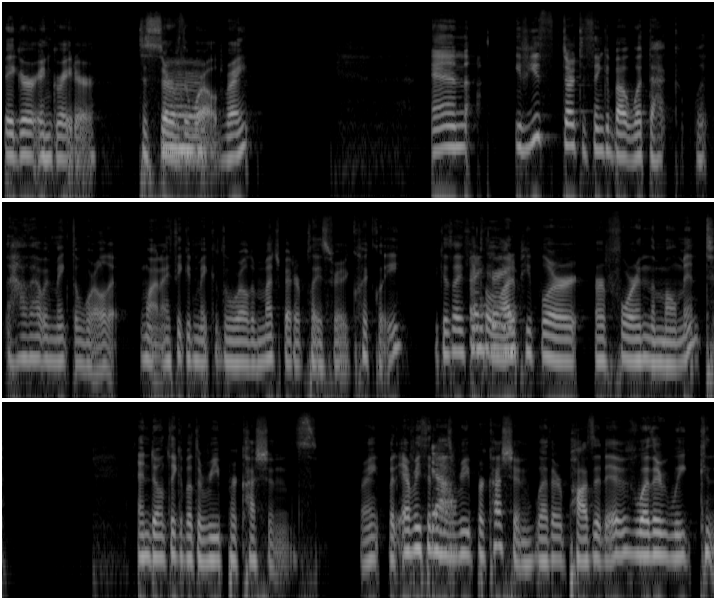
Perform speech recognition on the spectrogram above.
bigger and greater to serve mm. the world, right? And if you start to think about what that how that would make the world one i think it'd make the world a much better place very quickly because i think I a lot of people are are for in the moment and don't think about the repercussions right but everything yeah. has a repercussion whether positive whether we can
